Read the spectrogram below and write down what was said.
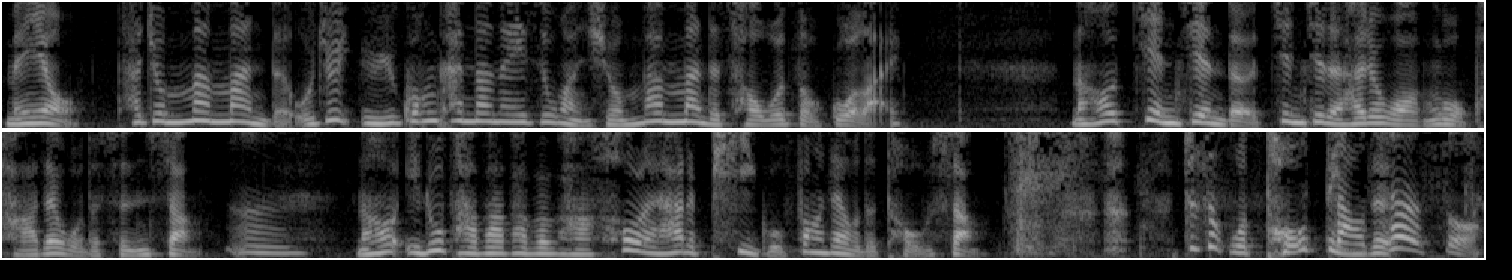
没有，他就慢慢的，我就余光看到那一只浣熊慢慢的朝我走过来，然后渐渐的、渐渐的，他就往我爬在我的身上，嗯，然后一路爬爬爬爬爬，后来他的屁股放在我的头上，就是我头顶着，厕所，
